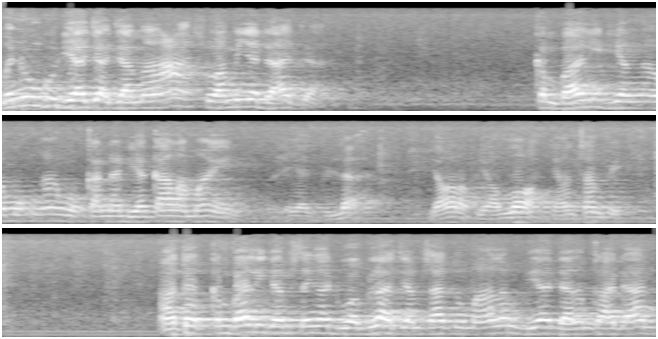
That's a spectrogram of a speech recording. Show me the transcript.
menunggu diajak jamaah, suaminya tidak ada. Kembali dia ngamuk-ngamuk karena dia kalah main. Belah. Ya Rab, ya Allah, jangan sampai. Atau kembali jam setengah 12, jam 1 malam dia dalam keadaan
